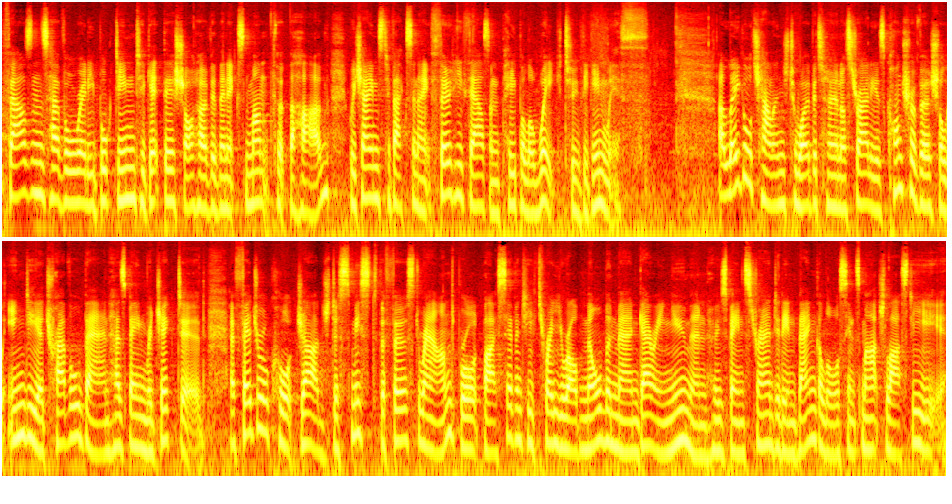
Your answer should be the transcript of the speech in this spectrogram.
Thousands have already booked in to get their shot over the next month at the hub, which aims to vaccinate 30,000 people a week to begin with. A legal challenge to overturn Australia's controversial India travel ban has been rejected. A federal court judge dismissed the first round brought by 73 year old Melbourne man Gary Newman, who's been stranded in Bangalore since March last year.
